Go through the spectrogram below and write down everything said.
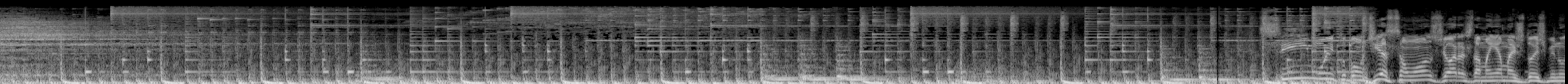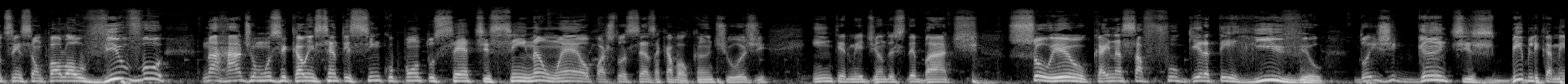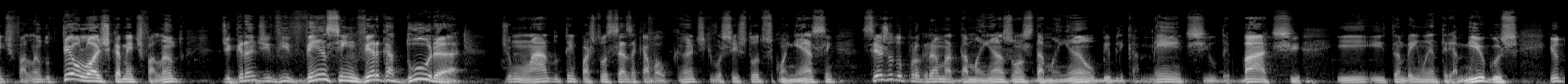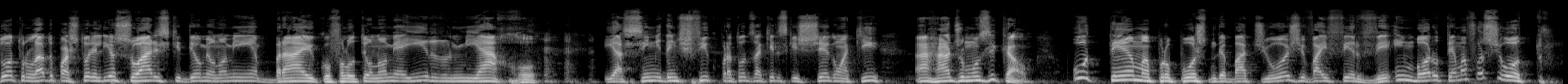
Muito bom dia. São 11 horas da manhã, mais dois minutos em São Paulo, ao vivo na Rádio Musical em 105.7. Sim, não é o pastor César Cavalcante hoje intermediando esse debate. Sou eu, caí nessa fogueira terrível. Dois gigantes, biblicamente falando, teologicamente falando, de grande vivência e envergadura. De um lado tem pastor César Cavalcante, que vocês todos conhecem, seja do programa da manhã às 11 da manhã, o Biblicamente, o debate e, e também o Entre Amigos. E do outro lado, o pastor Elias Soares, que deu meu nome em hebraico, falou: teu nome é Irmiarro. E assim me identifico para todos aqueles que chegam aqui à Rádio Musical. O tema proposto no debate de hoje vai ferver, embora o tema fosse outro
